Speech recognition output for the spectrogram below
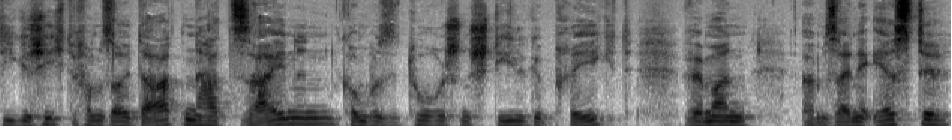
die Geschichte vom Soldaten hat seinen kompositorischen Stil geprägt, wenn man ähm, seine erste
